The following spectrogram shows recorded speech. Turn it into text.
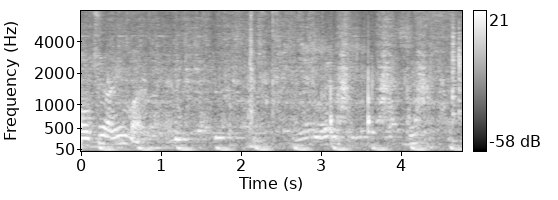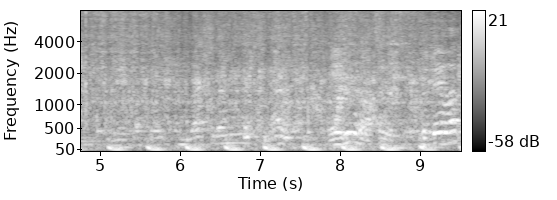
Olsun arayayım bari. Evde de aslında. Köpeği var.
